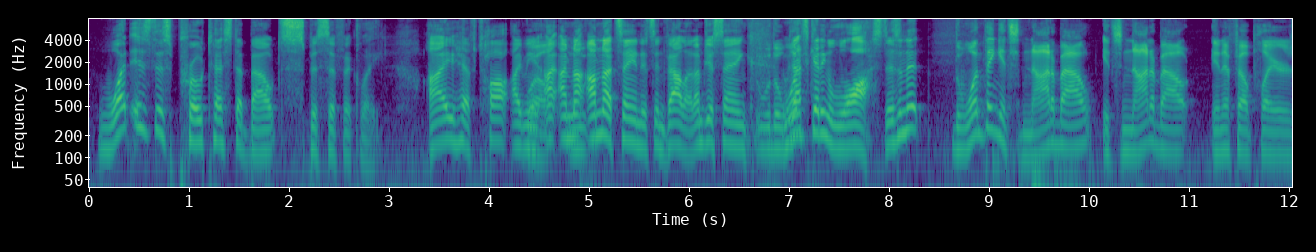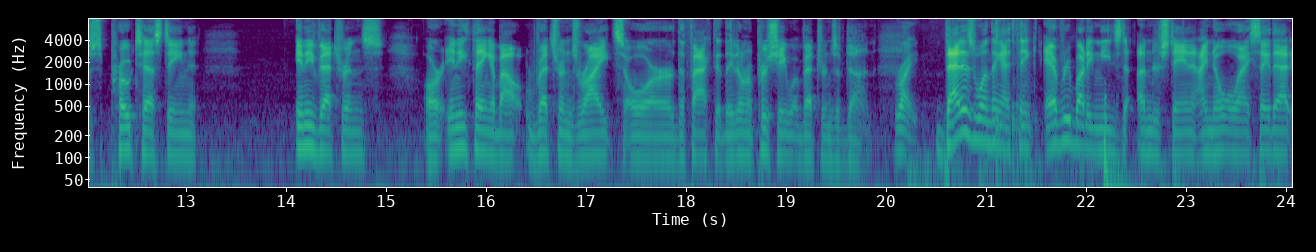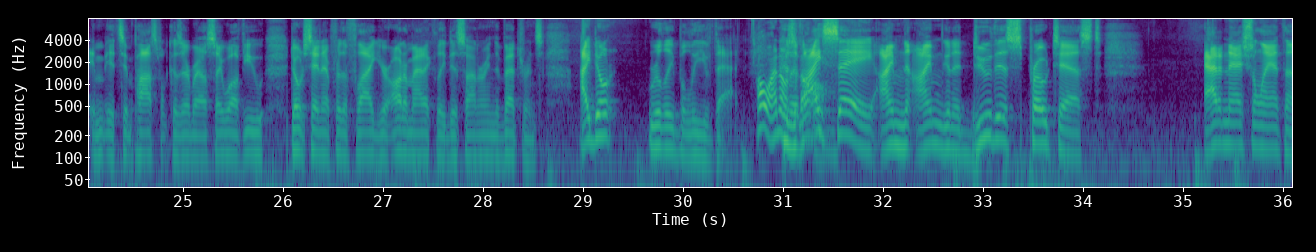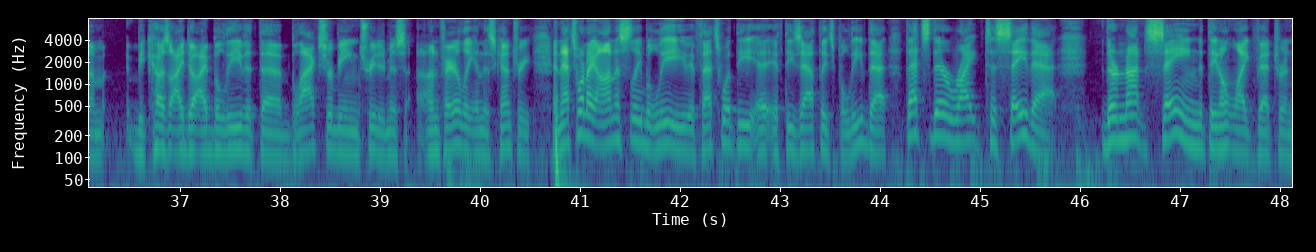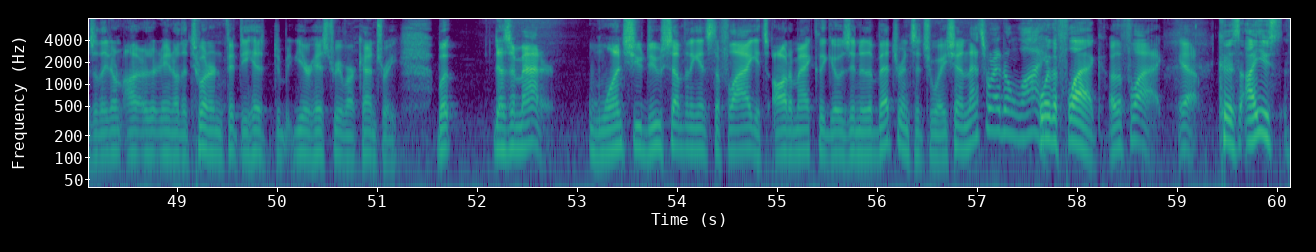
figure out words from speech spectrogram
what is this protest about specifically? I have taught. I mean, Well, I, I'm not. I'm not saying it's invalid. I'm just saying Well, one- that's getting lost, isn't it? the one thing it's not about, it's not about NFL players protesting any veterans or anything about veterans' rights or the fact that they don't appreciate what veterans have done. Right. That is one thing I think everybody needs to understand. And I know when I say that, it's impossible because everybody will say, well, if you don't stand up for the flag, you're automatically dishonoring the veterans. I don't really believe that. Oh, I don't Because if I say I'm, I'm going to do this protest at a national anthem because I, do, I believe that the blacks are being treated mis- unfairly in this country, and that's what I honestly believe. If that's what the uh, if these athletes believe that, that's their right to say that. They're not saying that they don't like veterans or they don't, or, you know, the 250 his, year history of our country, but doesn't matter. Once you do something against the flag, it's automatically goes into the veteran situation, and that's what I don't like. Or the flag. or the flag, yeah. Because I used,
